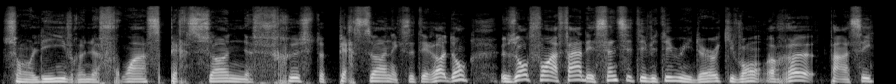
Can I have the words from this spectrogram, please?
son livre ne froisse personne, ne fruste personne, etc. Donc, eux autres font affaire des sensitivity readers qui vont repasser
